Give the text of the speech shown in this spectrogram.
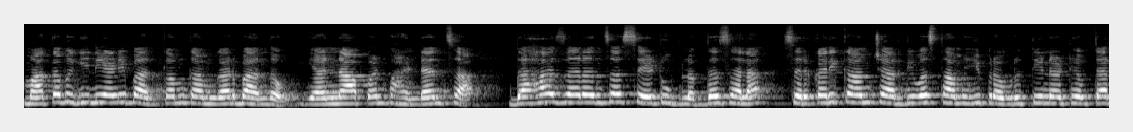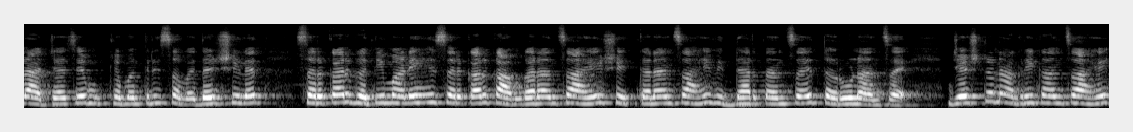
माता भगिनी आणि बांधकाम कामगार बांधव यांना आपण भांड्यांचा दहा हजारांचा सेट उपलब्ध झाला. सरकारी काम चार दिवस थांब ही प्रवृत्ती न ठेवता राज्याचे मुख्यमंत्री संवेदनशील आहेत. सरकार गतिमाने हे सरकार कामगारांचं आहे शेतकऱ्यांचं आहे विद्यार्थ्यांचं आहे तरुणांचं आहे. ज्येष्ठ नागरिकांचं आहे.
